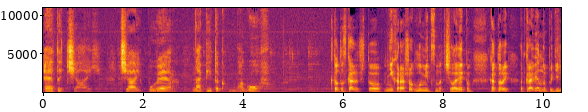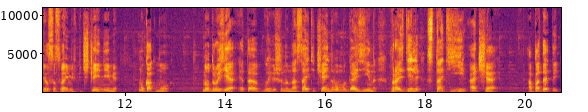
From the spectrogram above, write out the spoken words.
это чай, чай пуэр, напиток богов. Кто-то скажет, что нехорошо глумиться над человеком, который откровенно поделился своими впечатлениями, ну как мог. Но, друзья, это вывешено на сайте чайного магазина в разделе «Статьи о чае». а под этой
